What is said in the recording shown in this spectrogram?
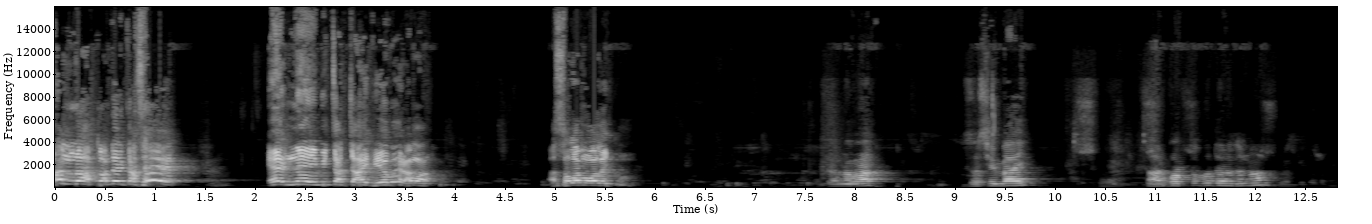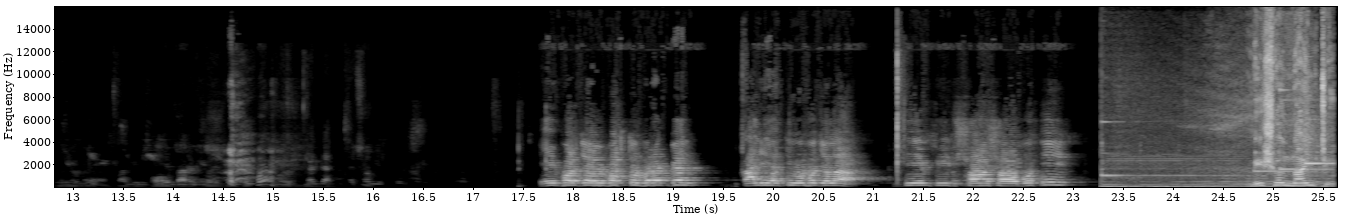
আমরা আপনাদের কাছে এর নেই বিচার চাই ভাইয়ের আমার। আসসালামু আলাইকুম। ধন্যবাদ। জসিম ভাই বক্তব্য দেওয়ার জন্য। এই পর্যায়ে বক্তব্য রাখবেন কালীহাতি উপজেলা বিএনপির সহসভাপতি। মিশন নাইনটি,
